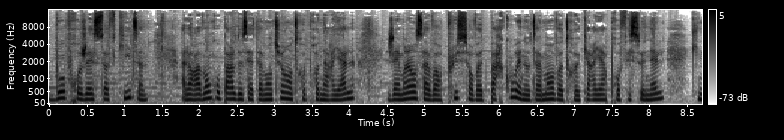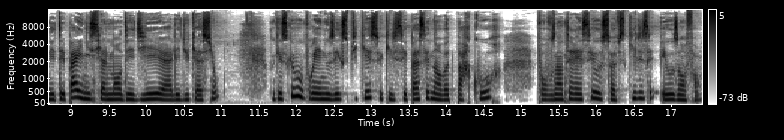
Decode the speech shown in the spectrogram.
beau projet Soft Kids. Alors avant qu'on parle de cette aventure entrepreneuriale, j'aimerais en savoir plus sur votre parcours et notamment votre carrière professionnelle qui n'était pas initialement dédiée à l'éducation. Donc est-ce que vous pourriez nous expliquer ce qu'il s'est passé dans votre parcours pour vous intéresser aux soft skills et aux enfants?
